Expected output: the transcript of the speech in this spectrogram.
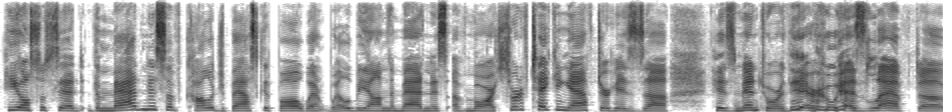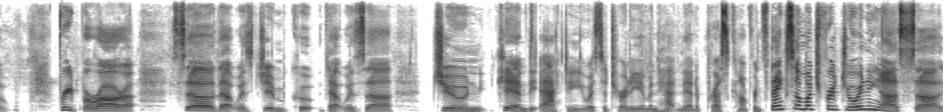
He also said the madness of college basketball went well beyond the madness of March, sort of taking after his uh, his mentor there, who has left, uh, Preet Bharara. So that was Jim. Co- that was. Uh, June Kim, the acting U.S. Attorney in Manhattan, at a press conference. Thanks so much for joining us. Uh,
